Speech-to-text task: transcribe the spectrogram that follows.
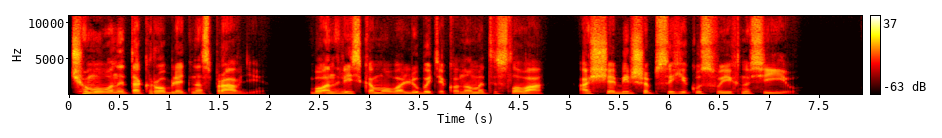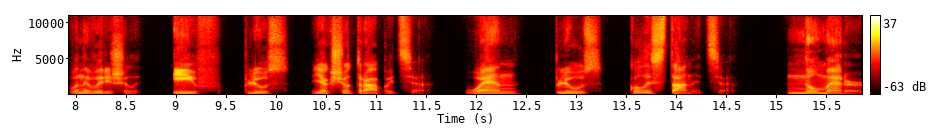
Чому вони так роблять насправді? Бо англійська мова любить економити слова, а ще більше психіку своїх носіїв. Вони вирішили if плюс якщо трапиться, when плюс коли станеться, no matter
